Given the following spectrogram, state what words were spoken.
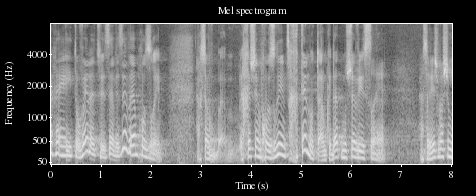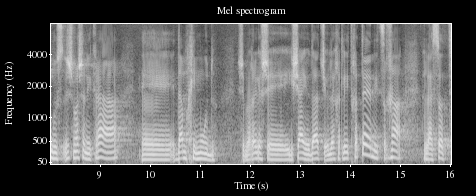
כך היא טובלת וזה וזה, והם חוזרים. עכשיו, אחרי שהם חוזרים, צריך לחתן אותם כדת משה וישראל. עכשיו, יש מה, שמוס, יש מה שנקרא אה, דם חימוד, שברגע שאישה יודעת שהיא הולכת להתחתן, היא צריכה לעשות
